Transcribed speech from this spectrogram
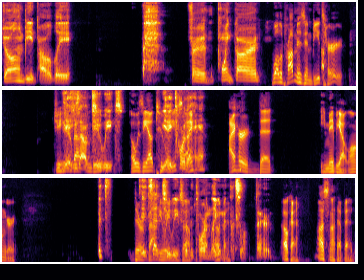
Joel Embiid probably. For the point guard, Well, the problem is Embiid's hurt. Did you hear yeah, hear he's about out Embiid? two weeks. Oh, is he out two yeah, weeks? he tore the I, hand. I heard that he may be out longer. It's, They're it said two weeks with the torn ligament. Okay. That's what I heard. Okay, oh, that's not that bad.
